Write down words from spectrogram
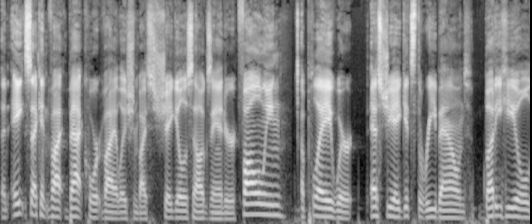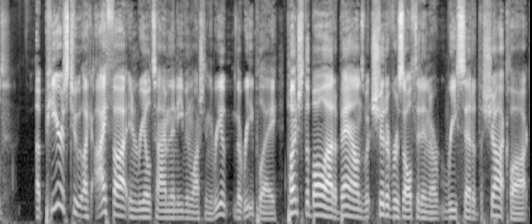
an eight second vi- backcourt violation by Shai Gilgeous-Alexander following a play where SGA gets the rebound. Buddy Hield appears to, like I thought in real time, and then even watching the, the replay, punch the ball out of bounds, which should have resulted in a reset of the shot clock.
